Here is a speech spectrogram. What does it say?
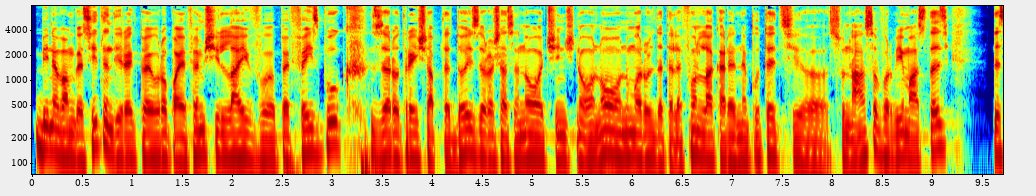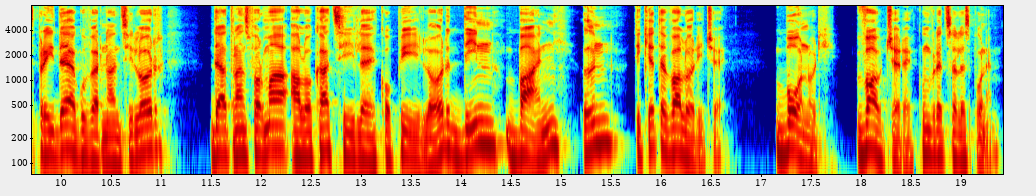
Bine v-am găsit în direct pe Europa FM și live pe Facebook 0372069599, numărul de telefon la care ne puteți uh, suna să vorbim astăzi despre ideea guvernanților de a transforma alocațiile copiilor din bani în tichete valorice, bonuri, vouchere, cum vreți să le spunem.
